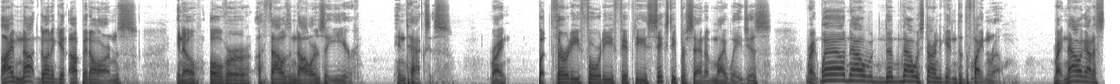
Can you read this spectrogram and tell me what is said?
I'm not going to get up in arms, you know, over a thousand dollars a year in taxes, right? But 30, 40, 50, 60 percent of my wages, right? Well, now now we're starting to get into the fighting realm right now i got to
